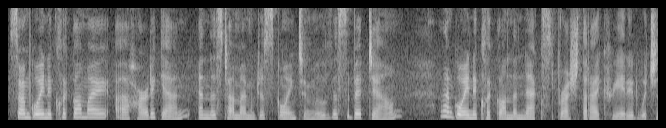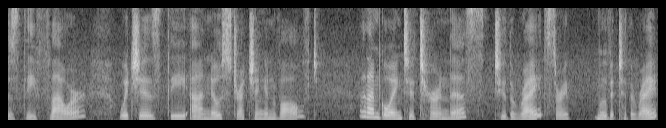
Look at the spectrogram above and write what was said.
So I'm going to click on my uh, heart again and this time I'm just going to move this a bit down and I'm going to click on the next brush that I created which is the flower which is the uh, no stretching involved and I'm going to turn this to the right, sorry move it to the right,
